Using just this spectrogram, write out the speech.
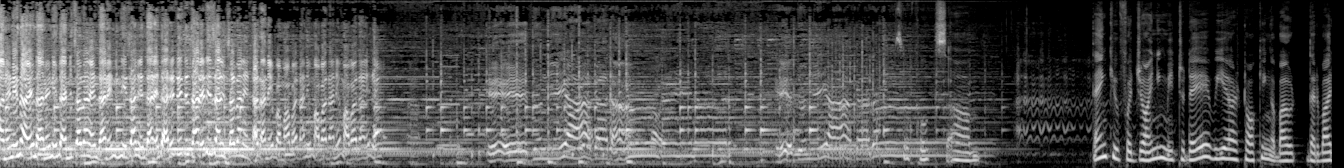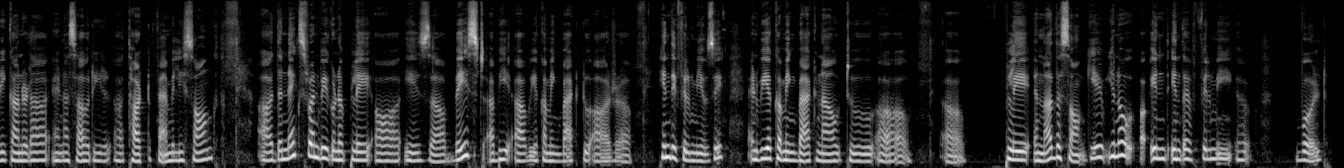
So folks um Thank you for joining me today. We are talking about Darbari Kanada and Asavari uh, Thaat family songs. Uh, the next one we're going to play uh, is uh, based, abhi, uh, uh, we are coming back to our uh, Hindi film music, and we are coming back now to uh, uh, play another song. You know, uh, in in the filmy world,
